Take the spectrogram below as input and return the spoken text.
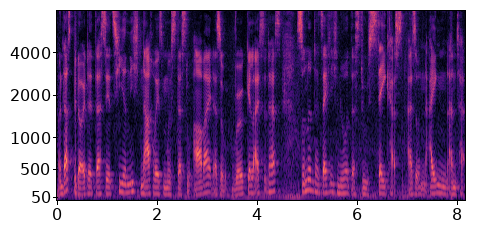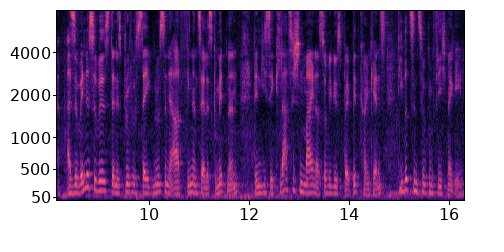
Und das bedeutet, dass du jetzt hier nicht nachweisen musst, dass du Arbeit, also Work geleistet hast, sondern tatsächlich nur, dass du Stake hast, also einen eigenen Anteil. Also wenn du so willst, dann ist Proof of Stake nur so eine Art finanzielles Commitment, denn diese klassischen Miner, so wie du es bei Bitcoin kennst, die wird es in Zukunft nicht mehr gehen.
